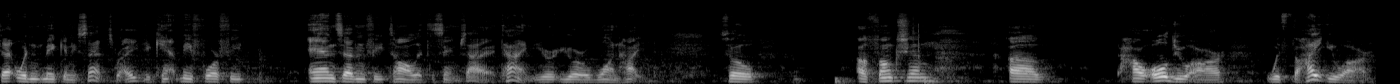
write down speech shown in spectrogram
That wouldn't make any sense, right? You can't be four feet and seven feet tall at the same time. You're, you're one height. So a function of how old you are with the height you are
